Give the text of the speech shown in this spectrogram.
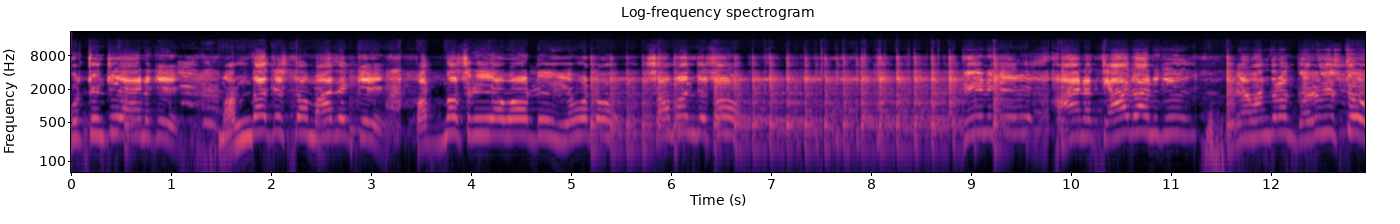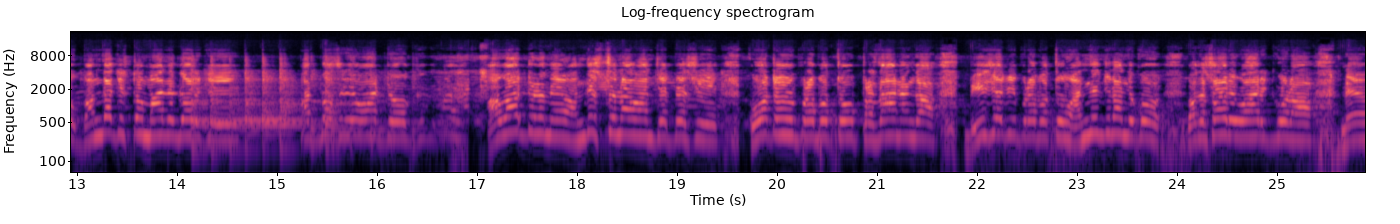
గుర్తించి ఆయనకి మందకృష్ణ మాదక్కి పద్మశ్రీ అవార్డు ఇవ్వటం సమంజసం. దీనికి ఆయన త్యాగానికి మేమందరం గర్విస్తూ మందకృష్ణ మాదక్ గారికి పద్మశ్రీ అవార్డు అవార్డును మేము అందిస్తున్నామని చెప్పేసి కూటమి ప్రభుత్వం ప్రధానంగా బీజేపీ ప్రభుత్వం అందించినందుకు ఒకసారి వారికి కూడా మేము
